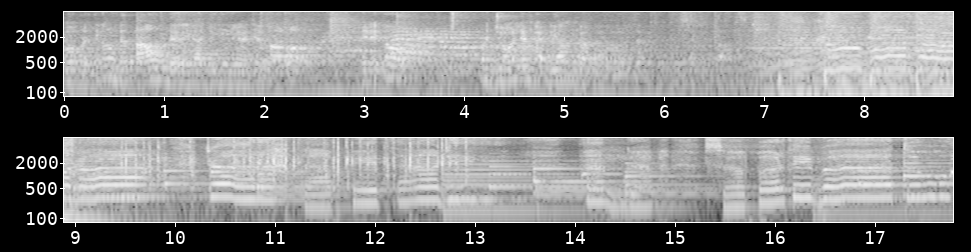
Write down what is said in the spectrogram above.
kakimu berarti kan udah tahu dari judulnya aja kalau ini tuh perjuangan yang nggak dianggap gitu. Tadi anggap seperti batu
